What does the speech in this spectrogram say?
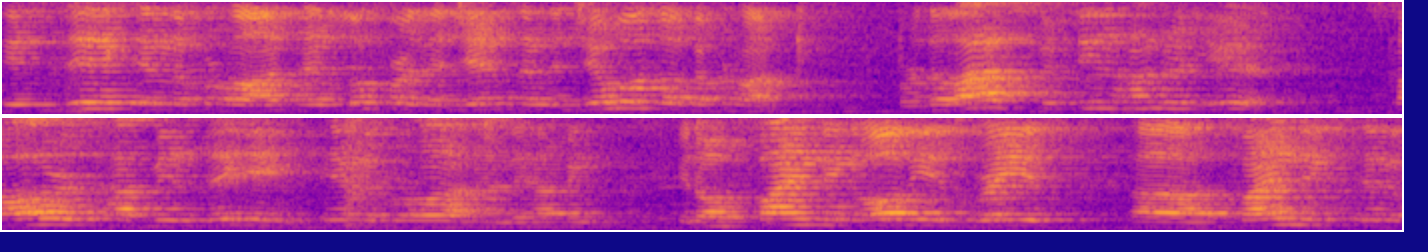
is dig in the Quran and look for the gems and the jewels of the Quran. For the last 1500 years, scholars have been digging in the Quran and they have been you know, finding all these great uh, findings in the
